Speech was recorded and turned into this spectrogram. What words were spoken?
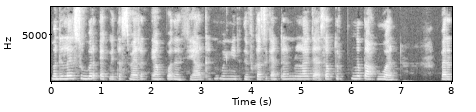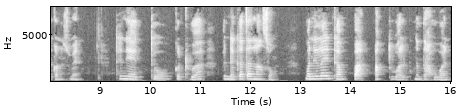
menilai sumber ekuitas merek yang potensial dan mengidentifikasikan dan melacak struktur pengetahuan merek konsumen. Dan yaitu kedua, pendekatan langsung, menilai dampak aktual pengetahuan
